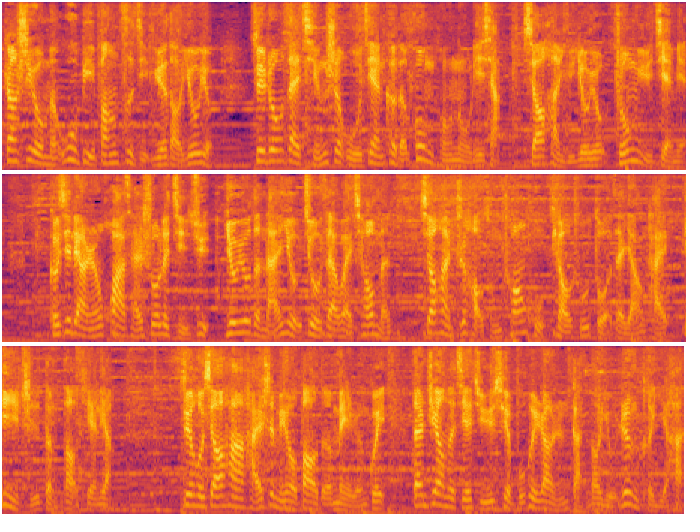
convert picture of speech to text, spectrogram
让室友们务必帮自己约到悠悠。最终在情圣五剑客的共同努力下，肖汉与悠悠终于见面。可惜两人话才说了几句，悠悠的男友就在外敲门，肖汉只好从窗户跳出，躲在阳台，一直等到天亮。最后，肖汉还是没有抱得美人归，但这样的结局却不会让人感到有任何遗憾。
